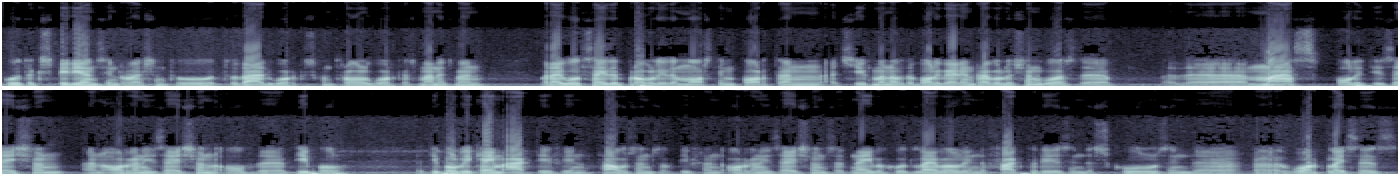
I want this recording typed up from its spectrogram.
good experience in relation to, to that workers' control, workers' management. But I will say that probably the most important achievement of the Bolivarian Revolution was the the mass politicization and organization of the people. The people became active in thousands of different organizations at neighborhood level, in the factories, in the schools, in the uh, workplaces.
